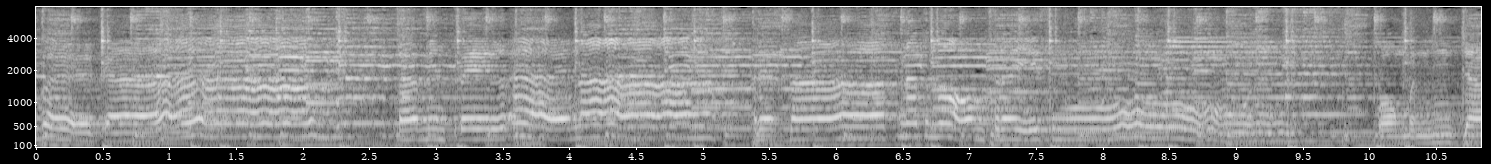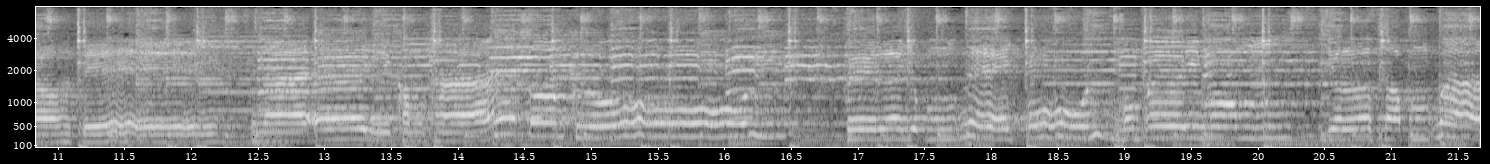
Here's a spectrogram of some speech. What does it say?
ធ្វើការតែមានពេលឯណារក្សាថ្នាក់ថ្នមស្រីស្ងួនបងមិនចោលទេស្នេហ៍អើយខំថាកុំខ្លួនពេលយប់ដេកពូនមុំអើយមុំយល់សពបានល្អចិន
